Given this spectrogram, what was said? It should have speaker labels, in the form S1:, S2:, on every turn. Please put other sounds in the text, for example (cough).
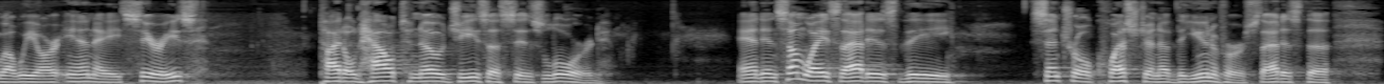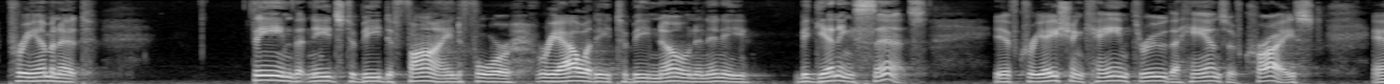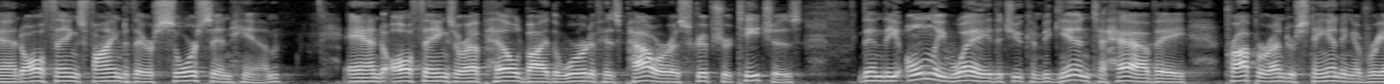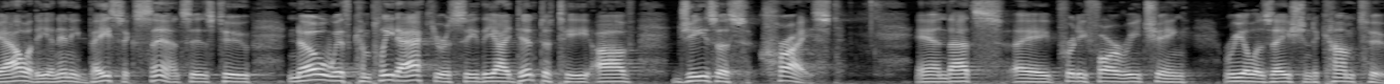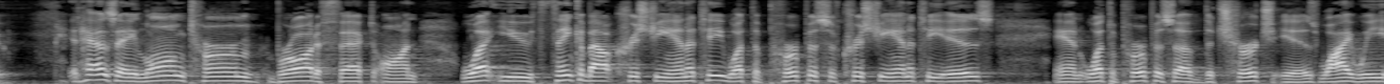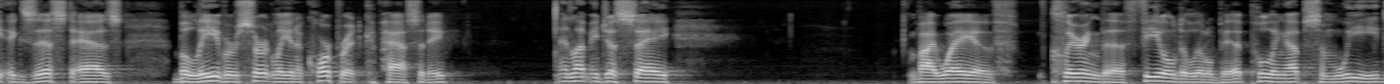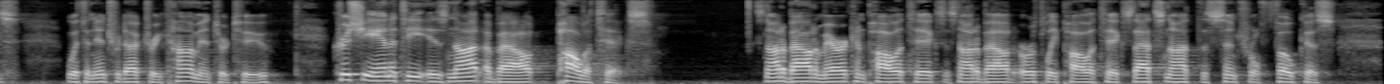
S1: Well, we are in a series titled How to Know Jesus is Lord. And in some ways, that is the central question of the universe. That is the preeminent theme that needs to be defined for reality to be known in any beginning sense. If creation came through the hands of Christ, and all things find their source in him, and all things are upheld by the word of his power, as scripture teaches, then the only way that you can begin to have a proper understanding of reality in any basic sense is to know with complete accuracy the identity of Jesus Christ. And that's a pretty far reaching realization to come to. It has a long term, broad effect on what you think about Christianity, what the purpose of Christianity is, and what the purpose of the church is, why we exist as believers, certainly in a corporate capacity. And let me just say, by way of clearing the field a little bit, pulling up some weeds with an introductory comment or two, Christianity is not about politics. It's not about American politics. It's not about earthly politics. That's not the central focus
